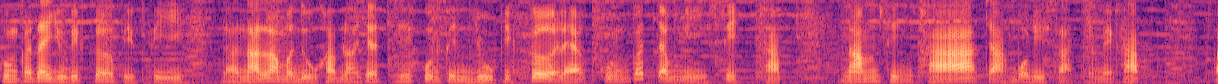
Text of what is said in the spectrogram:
คุณก็ได้ U Picker ฟรีๆดังนั้นเรามาดูครับหลังจากที่คุณเป็น U Picker แล้วคุณก็จะมีสิทธิ์ครับนำสินค้าจากบริษัทเห็นไหมครับไป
